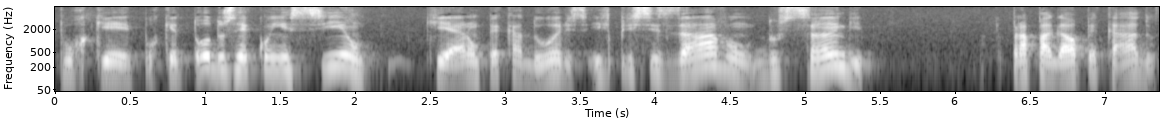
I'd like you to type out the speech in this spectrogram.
Por quê? Porque todos reconheciam que eram pecadores e precisavam do sangue para pagar o pecado,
